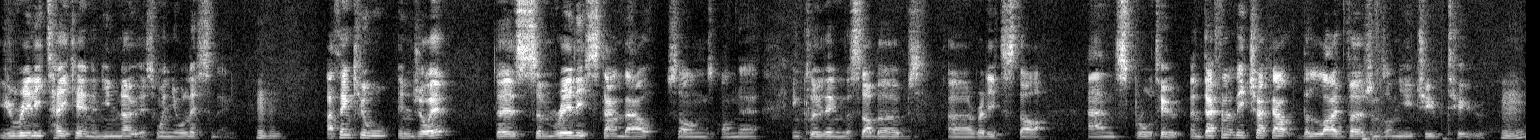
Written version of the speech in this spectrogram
you really take in and you notice when you're listening. Mm-hmm. I think you'll enjoy it. There's some really standout songs on there, including The Suburbs, uh, Ready to Start, and Sprawl 2. And definitely check out the live versions on YouTube too, Mm-hmm.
